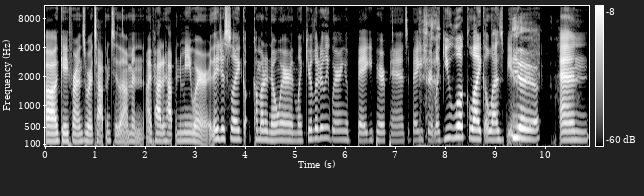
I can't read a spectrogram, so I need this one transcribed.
uh gay friends where it's happened to them and I've had it happen to me where they just like come out of nowhere and like you're literally wearing a baggy pair of pants, a baggy shirt, like you look like a lesbian. Yeah. And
